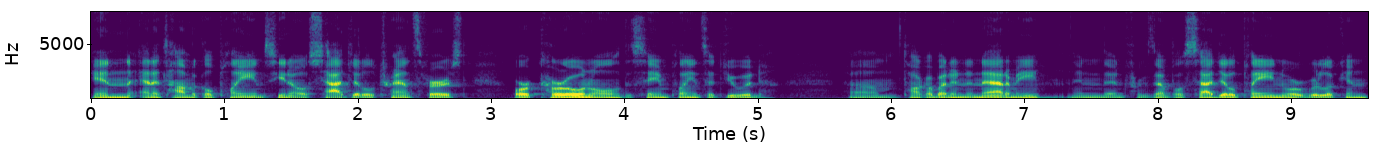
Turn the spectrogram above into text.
in anatomical planes, you know, sagittal, transverse, or coronal, the same planes that you would um, talk about in anatomy. And then, for example, sagittal plane, where we're looking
